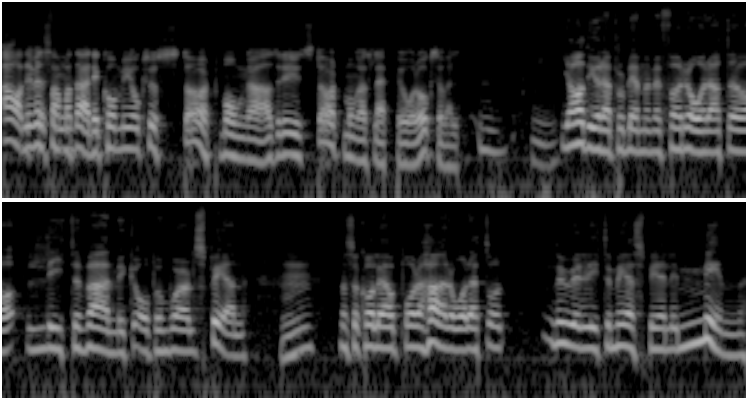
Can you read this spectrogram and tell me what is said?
Ja, det är väl samma där. Det kommer ju också stört många. Alltså det är ju stört många släpp i år också väl. Mm. Mm. Jag hade ju det här problemet med förra året att det var lite väl mycket open world-spel. Mm. Men så kollar jag på det här året och nu är det lite mer spel i min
